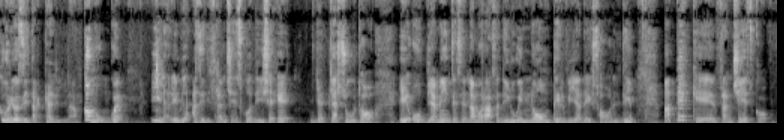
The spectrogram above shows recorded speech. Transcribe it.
Curiosità carina. Comunque, Ilari Blasi di Francesco dice che gli è piaciuto e ovviamente si è innamorata di lui non per via dei soldi, ma perché Francesco,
